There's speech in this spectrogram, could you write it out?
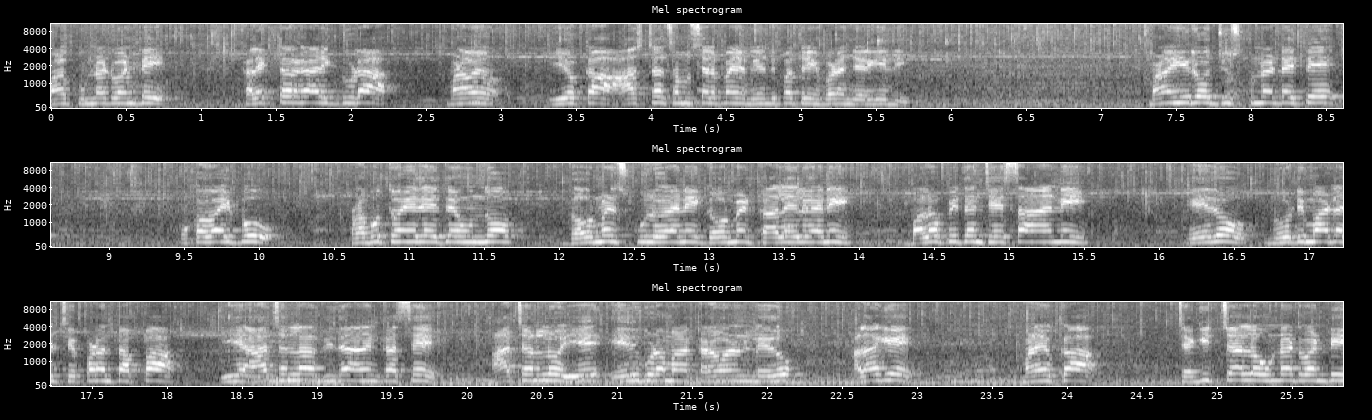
మనకు ఉన్నటువంటి కలెక్టర్ గారికి కూడా మనం ఈ యొక్క హాస్టల్ సమస్యలపైన వినతి పత్రం ఇవ్వడం జరిగింది. మనం ఈరోజు చూసుకున్నట్టయితే ఒకవైపు ప్రభుత్వం ఏదైతే ఉందో గవర్నమెంట్ స్కూల్ కానీ గవర్నమెంట్ కాలేజీలు కానీ బలోపేతం చేస్తానని ఏదో నోటి మాటలు చెప్పడం తప్ప ఈ ఆచరణ విధానం కాస్తే ఆచరణలో ఏ ఏది కూడా మనకు కనబడడం లేదు. అలాగే మన యొక్క జగిత్యాల్లో ఉన్నటువంటి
